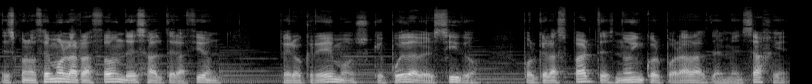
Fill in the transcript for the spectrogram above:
Desconocemos la razón de esa alteración, pero creemos que puede haber sido porque las partes no incorporadas del mensaje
